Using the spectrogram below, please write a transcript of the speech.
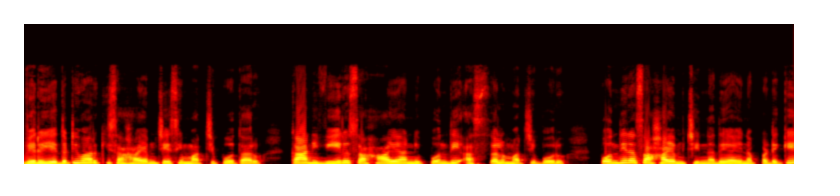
వీరు ఎదుటి వారికి సహాయం చేసి మర్చిపోతారు. కానీ వీరు సహాయాన్ని పొంది అస్సలు మర్చిపోరు. పొందిన సహాయం చిన్నదే అయినప్పటికీ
